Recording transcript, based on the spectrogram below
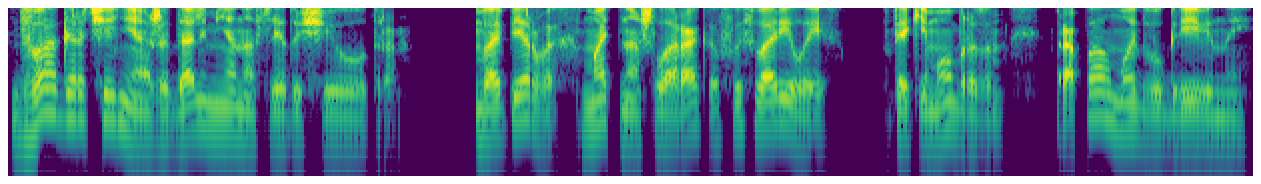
Два огорчения ожидали меня на следующее утро. Во-первых, мать нашла раков и сварила их. Таким образом, пропал мой двугривенный,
